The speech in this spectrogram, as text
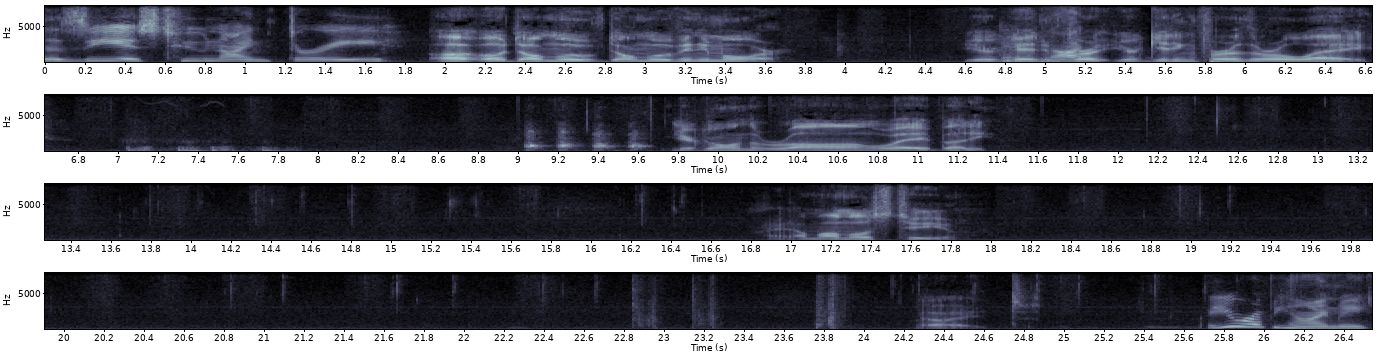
The Z is 293. Oh, oh, don't move. Don't move anymore. You're I'm getting not- fur- you're getting further away. You're going the wrong way, buddy. All right, I'm almost to you. All right. Are you right behind me?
